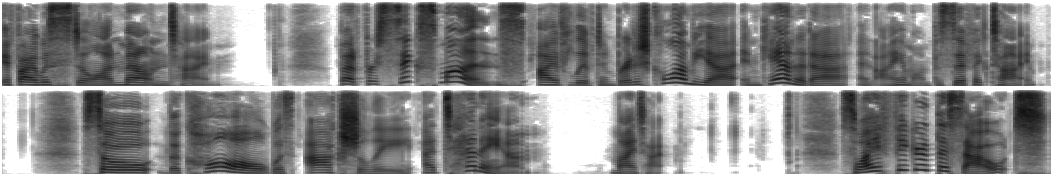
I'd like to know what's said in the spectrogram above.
if I was still on mountain time. But for six months, I've lived in British Columbia in Canada and I am on Pacific time. So the call was actually at 10 a.m. my time. So I figured this out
